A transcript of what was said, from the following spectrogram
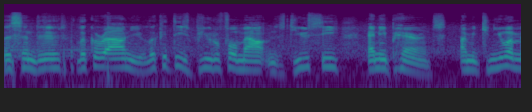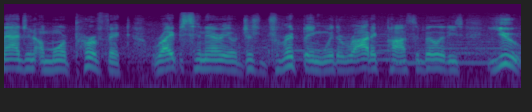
Listen, dude, look around you. Look at these beautiful mountains. Do you see any parents? I mean, can you imagine a more perfect, ripe scenario just dripping with erotic possibilities? You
